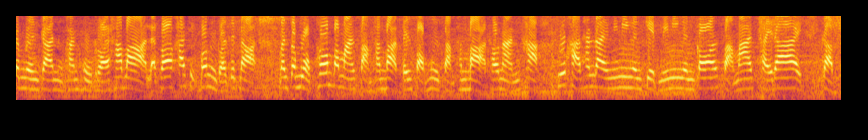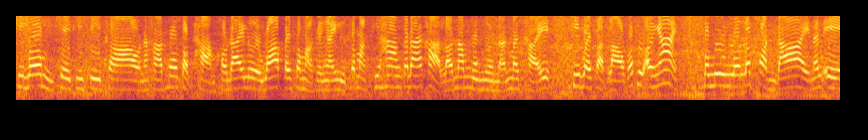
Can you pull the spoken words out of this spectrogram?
ดำเนินการ 1,605 บาท แล้วก็ค่าเช็คต้น107บาท มันจะบวกเพิ่มประมาณ 3,000 บาท เป็น 23,000 บาทเท่านั้นค่ะ ลูกค้าท่านใดไม่มีเงินเก็บไม่มีเงินก้อนสามารถใช้ได้กับพี่เบิ้ม KTC p r o u นะคะ โทรสอบถามเขาได้เลยว่าไปสมัครยังไงหรือสมัครที่ห้างก็ได้ค่ะ แล้วนำวงเงินนั้นมาใช้ที่บริษัทเราก็คือเอาง่ายประมูลรถและผ่อนได้นั่นเอง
